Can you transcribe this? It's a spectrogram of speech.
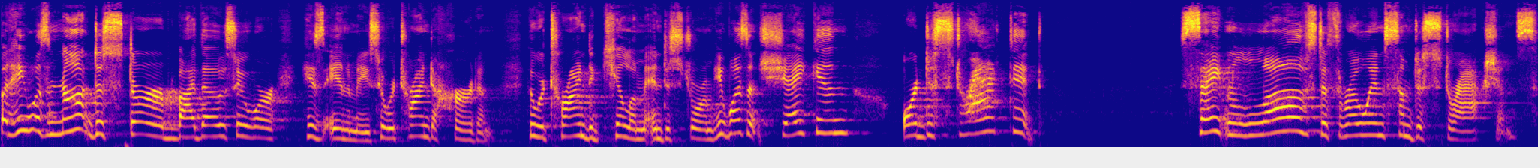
But he was not disturbed by those who were his enemies, who were trying to hurt him, who were trying to kill him and destroy him. He wasn't shaken or distracted. Satan loves to throw in some distractions.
